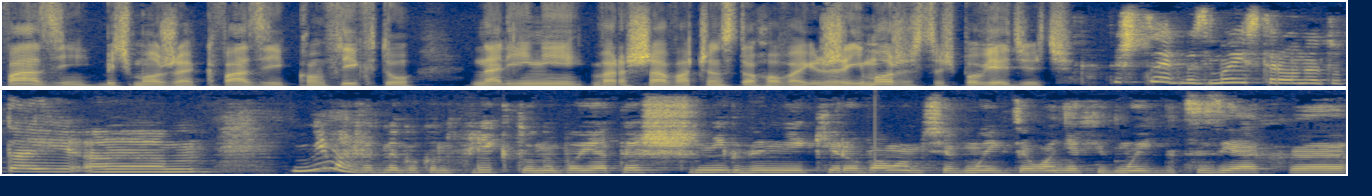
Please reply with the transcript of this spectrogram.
quasi, być może quasi konfliktu na linii Warszawa-Częstochowa, jeżeli możesz coś powiedzieć. Wiesz co, jakby z mojej strony tutaj um, nie ma żadnego konfliktu, no bo ja też nigdy nie kierowałam się w moich działaniach i w moich decyzjach e,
